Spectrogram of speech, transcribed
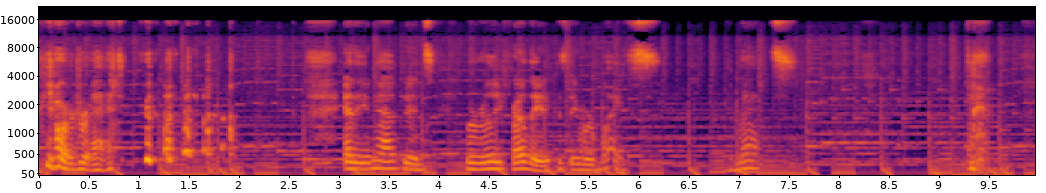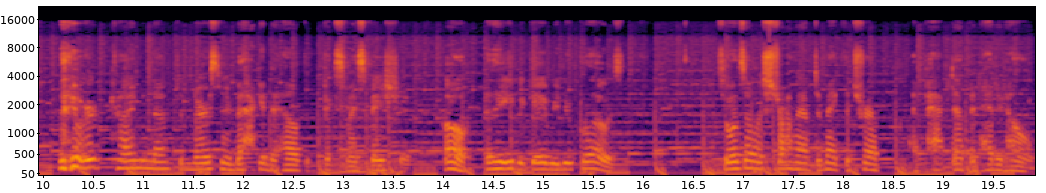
Yardrat. and the inhabitants were really friendly because they were mice. Rats. they were kind enough to nurse me back into health and fix my spaceship. Oh, and they even gave me new clothes. So once I was strong enough to make the trip, I packed up and headed home.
